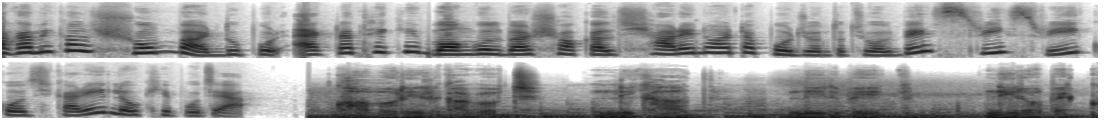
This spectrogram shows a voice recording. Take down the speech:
আগামীকাল সোমবার দুপুর একটা থেকে মঙ্গলবার সকাল সাড়ে নয়টা পর্যন্ত চলবে শ্রী শ্রী কোচকারী লক্ষ্মী পূজা। খবরের কাগজ নিখাত নির্ভীক নিরপেক্ষ।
